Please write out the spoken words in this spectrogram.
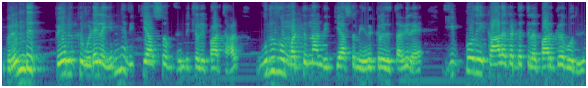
இப்ப ரெண்டு பேருக்கும் இடையில என்ன வித்தியாசம் என்று சொல்லி பார்த்தால் உருவம் மட்டும்தான் வித்தியாசம் இருக்கிறது தவிர இப்போதைய காலகட்டத்துல பார்க்கிற போது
